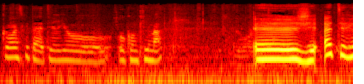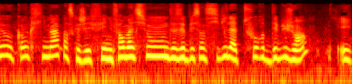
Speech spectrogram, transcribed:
Comment est-ce que tu as atterri au, au camp climat? Euh, J'ai atterri au camp climat parce que j'ai fait une formation désobéissance civile à Tours début juin et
